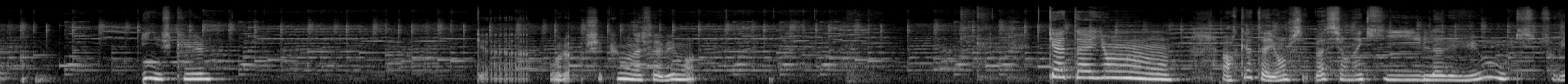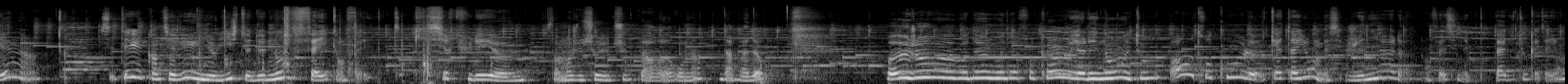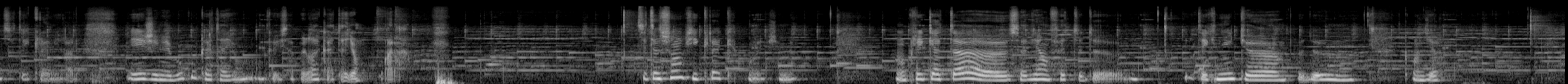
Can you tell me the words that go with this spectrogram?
Minuscule. K. Voilà, je sais plus mon alphabet moi. Cataillon Alors Cataillon, je sais pas s'il y en a qui l'avaient vu ou qui se souviennent. C'était quand il y avait une liste de noms fake en fait, qui circulait, euh, enfin moi je suis sur YouTube par euh, Romain Darvador. Ouais genre euh, modèle, modèle focal, il y a les noms et tout. Oh trop cool, Cataillon, mais c'est génial. En fait ce n'était pas du tout Cataillon, c'était Clamiral. Mais j'aimais beaucoup Cataillon, donc il s'appellera Cataillon, voilà. C'est un son qui claque, oui j'aime bien. Donc les katas, ça vient en fait de des techniques un peu de comment dire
